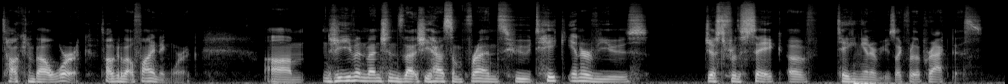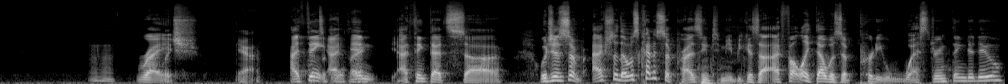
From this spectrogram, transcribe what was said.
talking about work, talking about finding work. Um, she even mentions that she has some friends who take interviews just for the sake of taking interviews, like for the practice. right. Which, yeah, I think, cool I, and I think that's uh, which is actually that was kind of surprising to me because I, I felt like that was a pretty Western thing to do,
